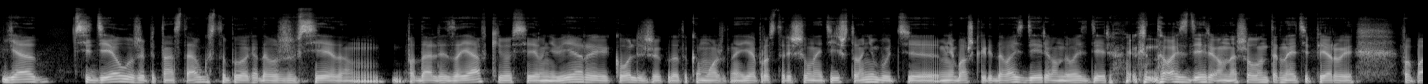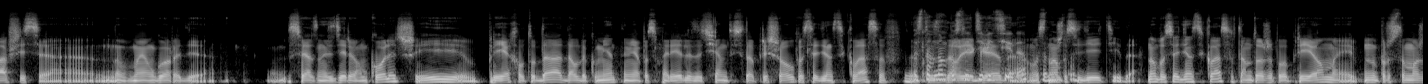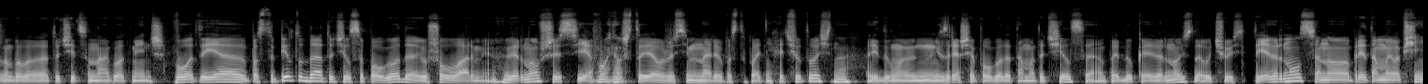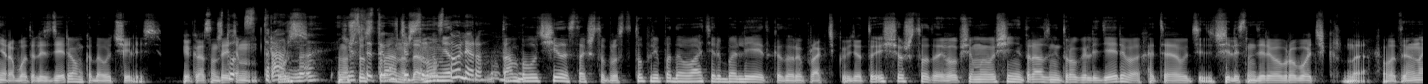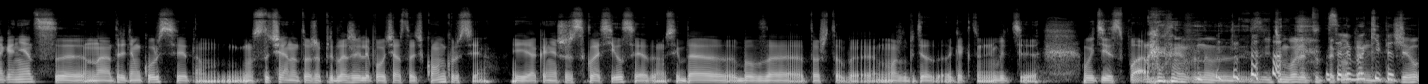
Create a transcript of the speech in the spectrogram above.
Я сидел, уже 15 августа было, когда уже все там подали заявки во все универы, колледжи, куда только можно. я просто решил найти что-нибудь. Э, мне бабушка говорит, давай с деревом, давай с деревом. Я говорю, давай с деревом. Нашел в интернете первый попавшийся э, ну, в моем городе связанный с деревом колледж, и приехал туда, дал документы, меня посмотрели, зачем ты сюда пришел после 11 классов. В основном после ЕГЭ, 9, да? В основном что... после 9, да. Но после 11 классов там тоже был прием, и ну, просто можно было отучиться на год меньше. Вот, и я поступил туда, отучился полгода и ушел в армию. Вернувшись, я понял, что я уже в семинарию поступать не хочу точно, и думаю, ну не зря же я полгода там отучился, пойду-ка я вернусь, да учусь. Я вернулся, но при этом мы вообще не работали с деревом, когда учились как раз на что третьем странно, курсе. Ну, если что ты странно, учишься да. на ну, столера. Там получилось так, что просто то преподаватель болеет, который практику ведет, то еще что-то. в общем, мы вообще ни разу не трогали дерево, хотя учились на деревообработчиков, да. Вот, и, наконец, э, на третьем курсе там, случайно тоже предложили поучаствовать в конкурсе. И я, конечно же, согласился. Я там всегда был за то, чтобы, может быть, как-нибудь уйти из пар. ну, тем более тут такое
